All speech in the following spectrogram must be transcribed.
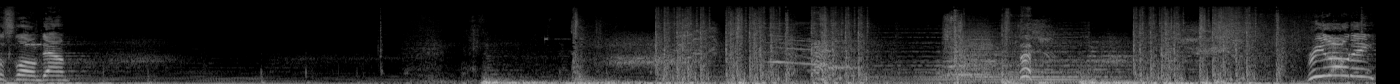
This'll slow him down. Reloading!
